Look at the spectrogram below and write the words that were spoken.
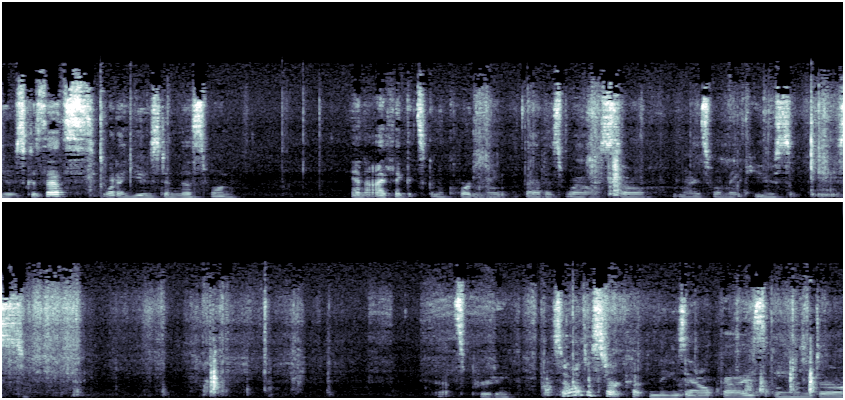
use, because that's what I used in this one. And I think it's going to coordinate with that as well, so might as well make use of these. That's pretty. So I'll just start cutting these out, guys, and uh,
